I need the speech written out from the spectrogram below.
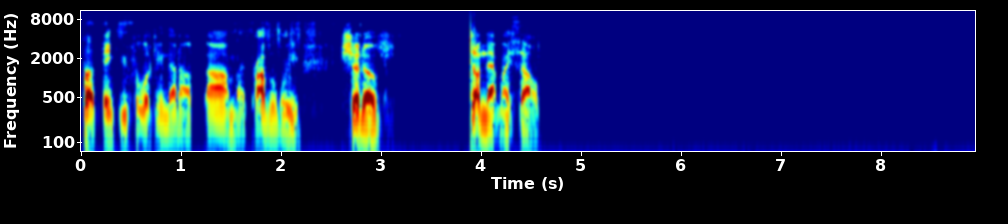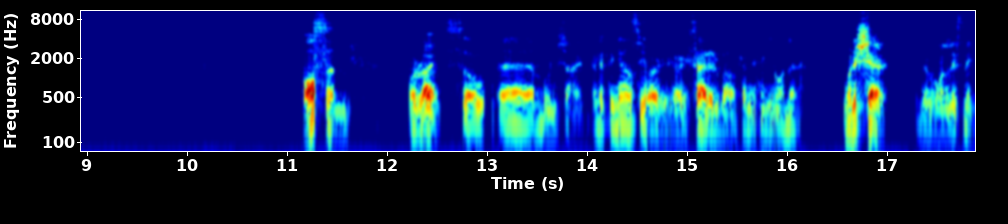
But thank you for looking that up. Um, I probably should have done that myself. Awesome. All right. So, uh, moonshine. Anything else you're, you're excited about? Anything you wanna want to share with everyone listening?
